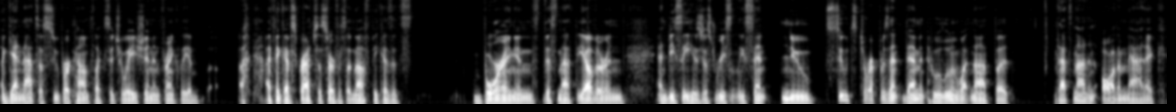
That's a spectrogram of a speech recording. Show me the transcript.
again, that's a super complex situation, and frankly, a, I think I've scratched the surface enough because it's boring and this and that the other and NBC has just recently sent new suits to represent them at Hulu and whatnot, but that's not an automatic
